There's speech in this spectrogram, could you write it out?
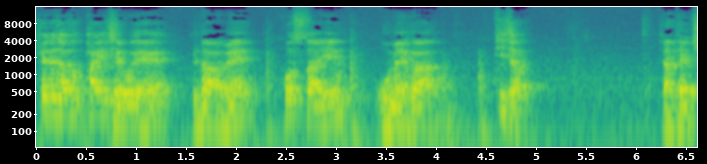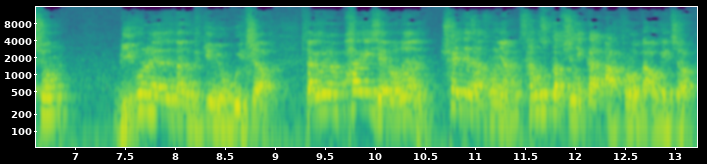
최대 자속 파이 제로에 그 다음에 코사인 오메가 t죠. 자, 대충 미분을 해야 된다는 느낌이 오고 있죠? 자 그러면 파이 제로는 최대 자속량 상수값이니까 앞으로 나오겠죠.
